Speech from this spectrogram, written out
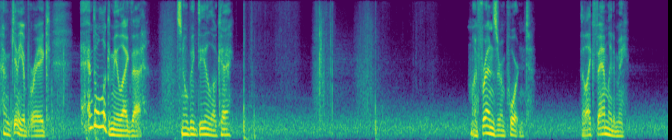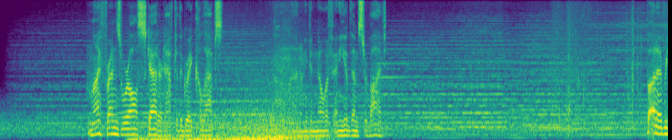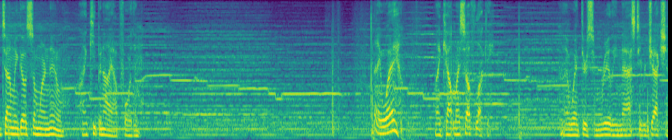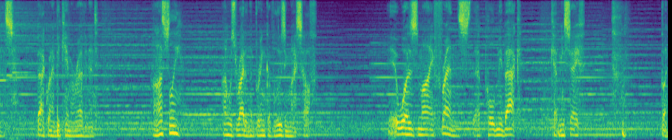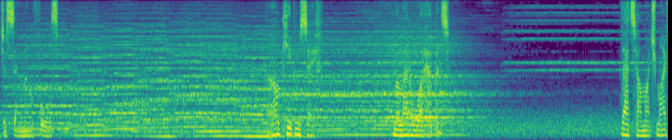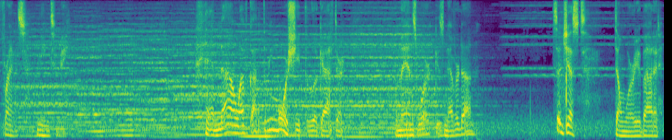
Give me a break. And don't look at me like that. It's no big deal, okay? My friends are important. They're like family to me. My friends were all scattered after the Great Collapse. I don't even know if any of them survived. But every time we go somewhere new, I keep an eye out for them. Anyway, I count myself lucky. I went through some really nasty rejections back when I became a Revenant. Honestly, I was right on the brink of losing myself. It was my friends that pulled me back, kept me safe. Bunch of sentimental fools. I'll keep him safe. No matter what happens. That's how much my friends mean to me. And now I've got three more sheep to look after. A man's work is never done. So just don't worry about it.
